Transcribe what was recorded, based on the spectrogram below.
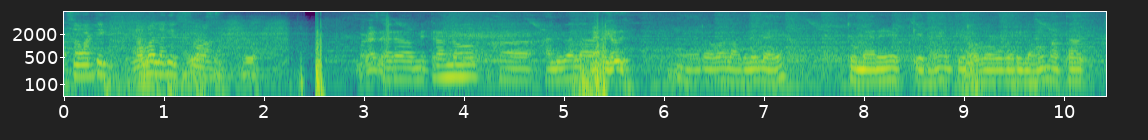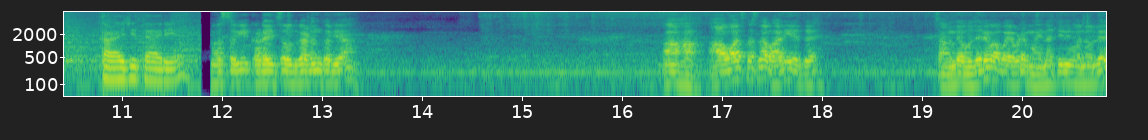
असं वाटते लगेच. बघायचं. आहे? तर मित्रांनो हलव्याला. रवा लागलेला आहे. तो मॅरिनेट केला आहे ते रवा वगैरे लावून आता तळायची तयारी आहे. मस्त की कढईचं उद्घाटन करूया. हा हा आवाज कसला भारी येतोय. चांगले होते रे बाबा एवढ्या मेहनतीने बनवले.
